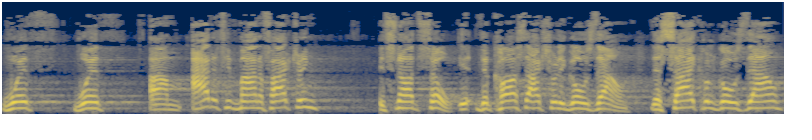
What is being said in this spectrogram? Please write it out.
With, with um, additive manufacturing, it's not so. It, the cost actually goes down. The cycle goes down,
